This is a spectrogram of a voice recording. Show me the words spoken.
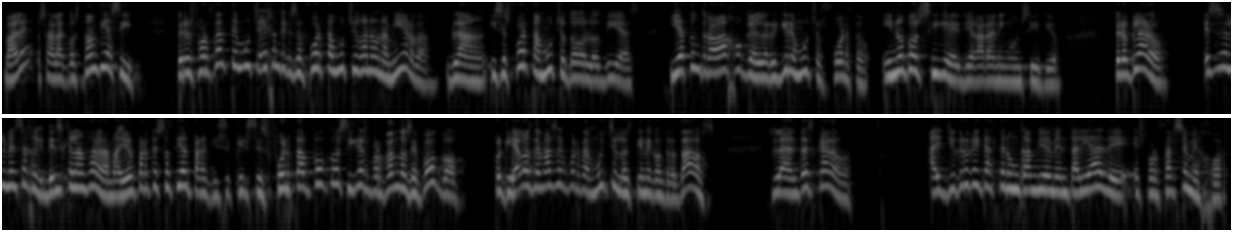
¿vale? O sea, la constancia sí, pero esforzarte mucho. Hay gente que se esfuerza mucho y gana una mierda, blan, y se esfuerza mucho todos los días y hace un trabajo que le requiere mucho esfuerzo y no consigue llegar a ningún sitio. Pero claro, ese es el mensaje que tienes que lanzar a la mayor parte social para que se, que se esfuerza poco, siga esforzándose poco, porque ya los demás se esfuerzan mucho y los tiene contratados. Entonces, claro, yo creo que hay que hacer un cambio de mentalidad de esforzarse mejor.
